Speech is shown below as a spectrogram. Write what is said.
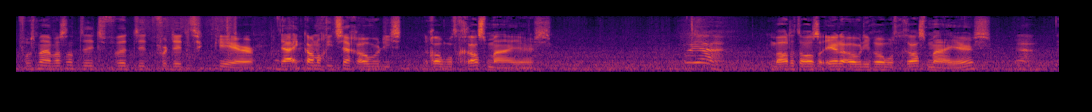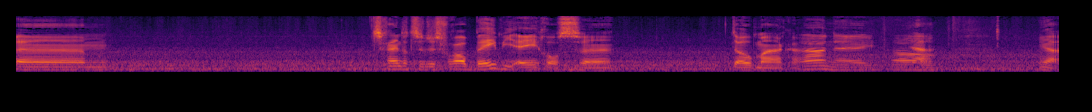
volgens mij was dat dit, voor dit voor dit keer. Ja, ik kan nog iets zeggen over die robotgrasmaaiers. Oh ja. We hadden het al eens eerder over die robotgrasmaaiers. Ja. Ehm, het schijnt dat ze dus vooral baby-egels eh, doodmaken. Ah, nee. Oh. Ja. Ja.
